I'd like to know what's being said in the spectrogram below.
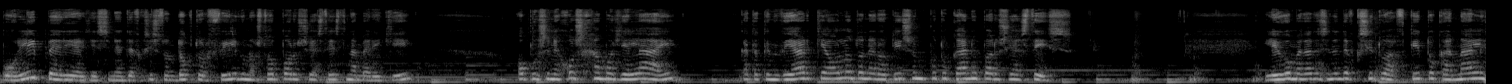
πολύ περίεργη συνέντευξη στον Dr. Phil, γνωστό παρουσιαστή στην Αμερική, όπου συνεχώς χαμογελάει κατά την διάρκεια όλων των ερωτήσεων που του κάνει ο παρουσιαστής. Λίγο μετά τη συνέντευξή του αυτή, το κανάλι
